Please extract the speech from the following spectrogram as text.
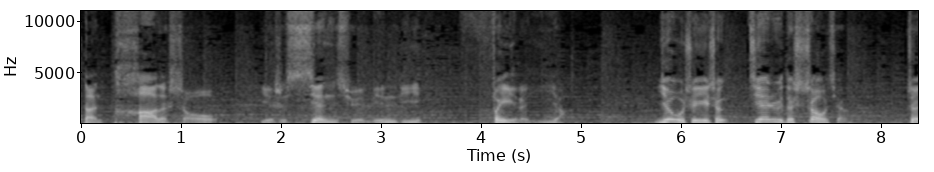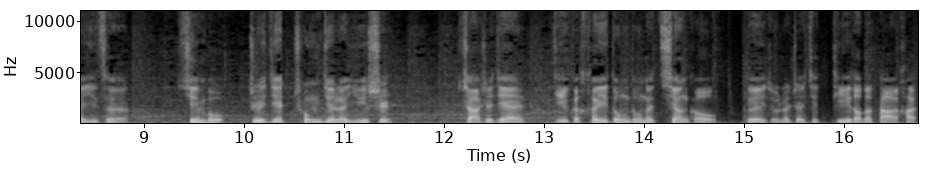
但他的手也是鲜血淋漓，废了一样。又是一声尖锐的哨响，这一次，巡捕直接冲进了浴室。霎时间，几个黑洞洞的枪口对准了这些提刀的大汉。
